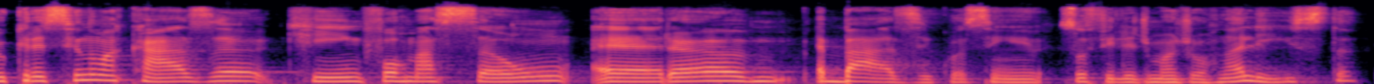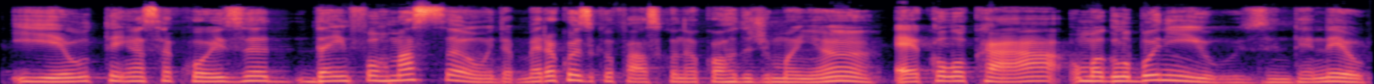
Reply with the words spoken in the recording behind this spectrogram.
Eu cresci numa casa que informação era é básico, assim. Sou filha de uma jornalista e eu tenho essa coisa da informação. Então, a primeira coisa que eu faço quando eu acordo de manhã é colocar uma Globo News, entendeu?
